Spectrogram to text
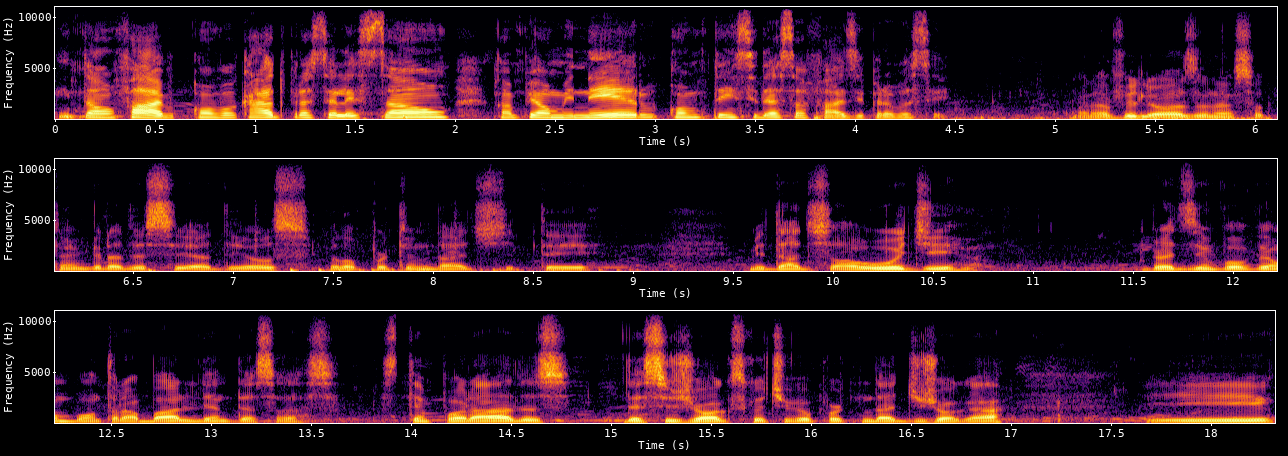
Então, Fábio, convocado para a seleção, campeão mineiro, como tem sido essa fase para você? Maravilhosa, né? Só tenho que agradecer a Deus pela oportunidade de ter me dado saúde para desenvolver um bom trabalho dentro dessas temporadas, desses jogos que eu tive a oportunidade de jogar e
